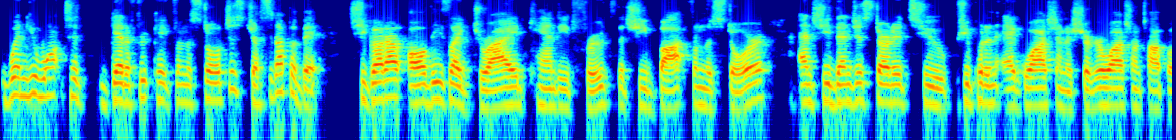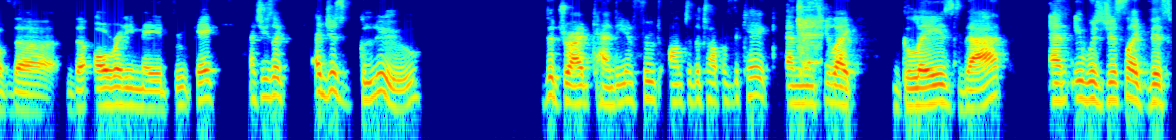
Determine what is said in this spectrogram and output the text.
when you want to get a fruitcake from the store, just dress it up a bit." She got out all these like dried candied fruits that she bought from the store, and she then just started to she put an egg wash and a sugar wash on top of the the already made fruitcake and she's like and just glue the dried candy and fruit onto the top of the cake and then she like glazed that and it was just like this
